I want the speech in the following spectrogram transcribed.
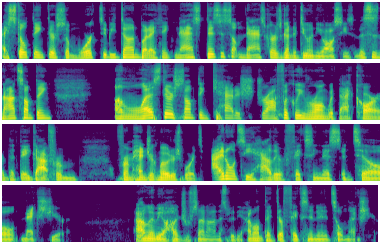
I still think there's some work to be done, but I think NAS this is something NASCAR is going to do in the off season. This is not something unless there's something catastrophically wrong with that car that they got from from Hendrick Motorsports. I don't see how they're fixing this until next year. I'm going to be 100% honest with you. I don't think they're fixing it until next year.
